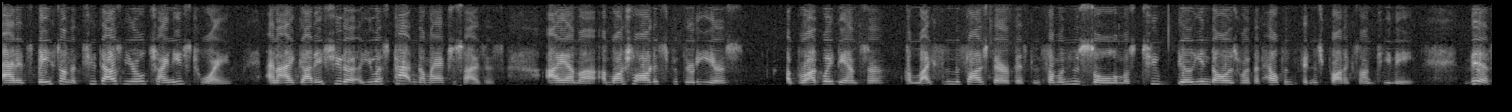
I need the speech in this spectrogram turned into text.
And it's based on a 2,000-year-old Chinese toy. And I got issued a, a U.S. patent on my exercises. I am a, a martial artist for 30 years, a Broadway dancer, a licensed massage therapist, and someone who sold almost $2 billion worth of health and fitness products on TV. This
